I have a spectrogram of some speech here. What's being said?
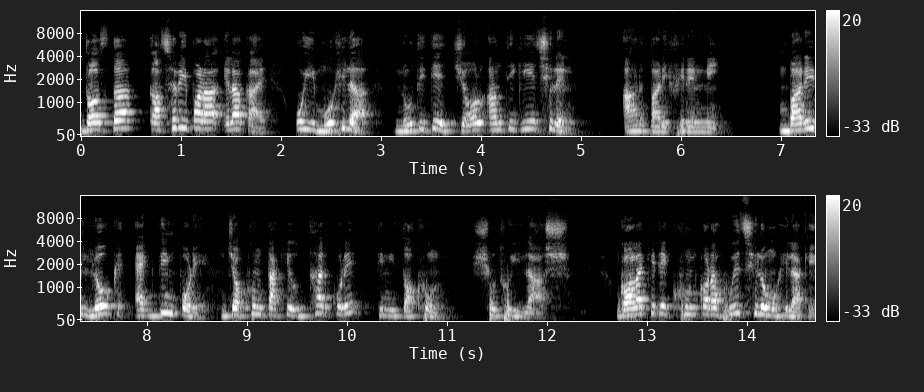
দশদা কাছারিপাড়া এলাকায় ওই মহিলা নদীতে জল আনতে গিয়েছিলেন, আর বাড়ি ফিরেননি। বাড়ির লোক একদিন পরে যখন তাকে উদ্ধার করে, তিনি তখন শুধুই লাশ। গলা কেটে খুন করা হয়েছিল মহিলাকে।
